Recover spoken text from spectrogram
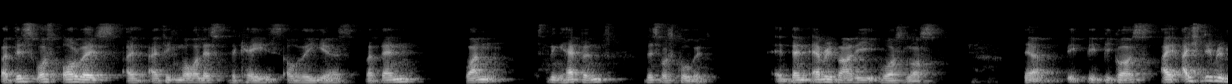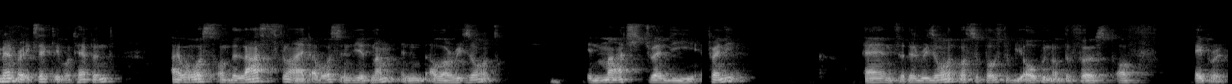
But this was always, I, I think, more or less the case over the years. But then one thing happened. This was COVID, and then everybody was lost. Yeah, be, be, because I, I still remember exactly what happened. I was on the last flight. I was in Vietnam in our resort in March 2020, and the resort was supposed to be open on the 1st of April.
